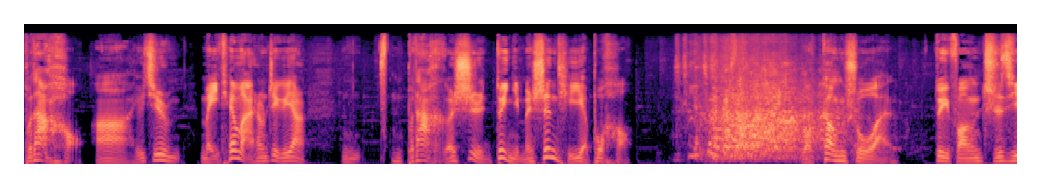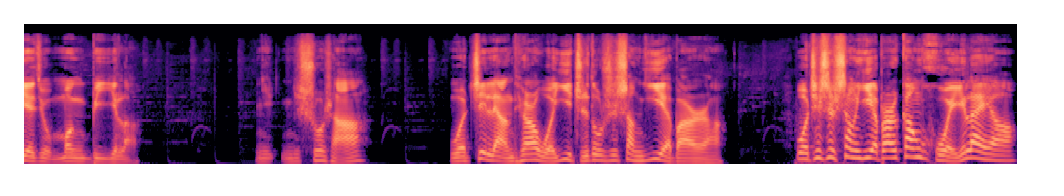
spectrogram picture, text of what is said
不大好啊，尤其是每天晚上这个样，嗯，不大合适，对你们身体也不好。我刚说完，对方直接就懵逼了。你你说啥？我这两天我一直都是上夜班啊，我这是上夜班刚回来呀。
